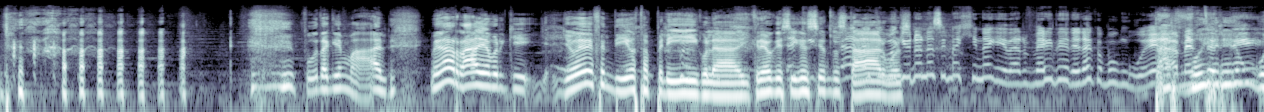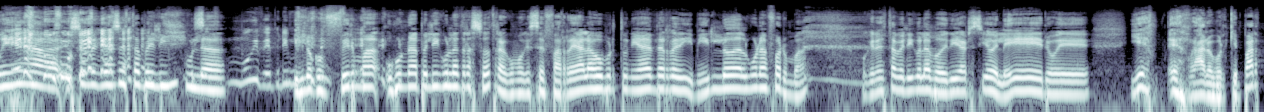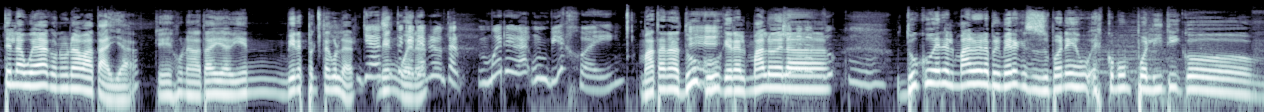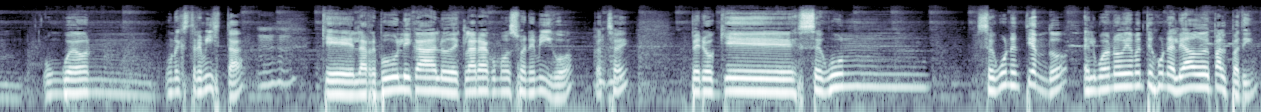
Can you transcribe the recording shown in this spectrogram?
Puta, qué mal. Me da rabia porque yo he defendido estas películas y creo que Es siguen que, siendo claro, Star como Wars. que uno no se imagina que Darth Vader era como un wea. Darth ¿me Vader era un wea. Eso es lo que hace esta película. es muy deprimente. Y lo confirma una película tras otra, como que se farrea las oportunidades de redimirlo de alguna forma. Porque en esta película podría haber sido el héroe. Y es, es raro, porque parte la weá con una batalla, que es una batalla bien, bien espectacular, Ya, eso bien te buena. quería preguntar. Muere un viejo ahí. Matan a Dooku, Eh, que era el malo de ¿Quién era la... Dooku? Dooku era el malo de la primera, que se supone es, es como un político, un weón, un extremista, que la República lo declara como su enemigo, ¿cachai? Pero que según según entiendo, el weón obviamente es un aliado de Palpatine,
